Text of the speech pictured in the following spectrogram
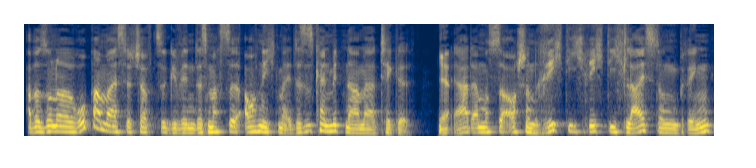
aber so eine Europameisterschaft zu gewinnen, das machst du auch nicht mehr. Das ist kein Mitnahmeartikel. Ja. ja, da musst du auch schon richtig, richtig Leistungen bringen.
